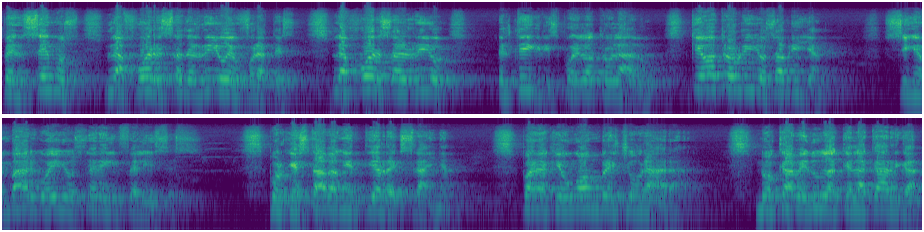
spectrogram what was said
pensemos la fuerza del río Eufrates, la fuerza del río el Tigris por el otro lado. ¿Qué otros ríos abrían? Sin embargo, ellos eran infelices porque estaban en tierra extraña, para que un hombre llorara. No cabe duda que la carga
